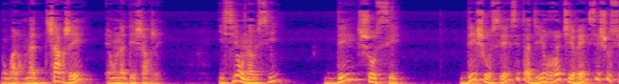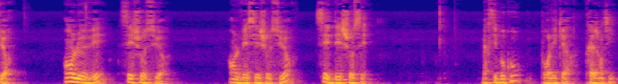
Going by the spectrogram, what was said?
Donc voilà, on a chargé et on a déchargé. Ici, on a aussi déchaussé. Déchausser, c'est-à-dire retirer ses chaussures. Enlever ses chaussures. Enlever ses chaussures, c'est déchausser. Merci beaucoup pour les cœurs, très gentil.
